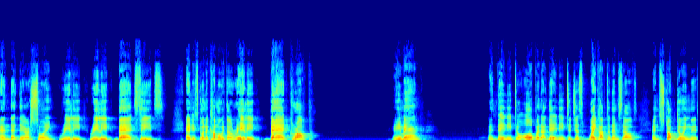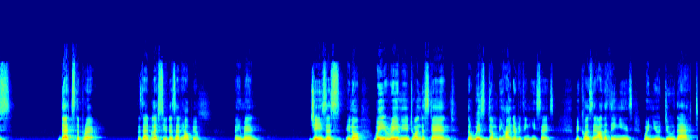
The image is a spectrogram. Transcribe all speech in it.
and that they are sowing really, really bad seeds and it's going to come up with a really bad crop. Amen? And they need to open up, they need to just wake up to themselves and stop doing this. That's the prayer. Does that bless you? Does that help you? Amen. Jesus, you know, we really need to understand the wisdom behind everything he says. Because the other thing is, when you do that,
